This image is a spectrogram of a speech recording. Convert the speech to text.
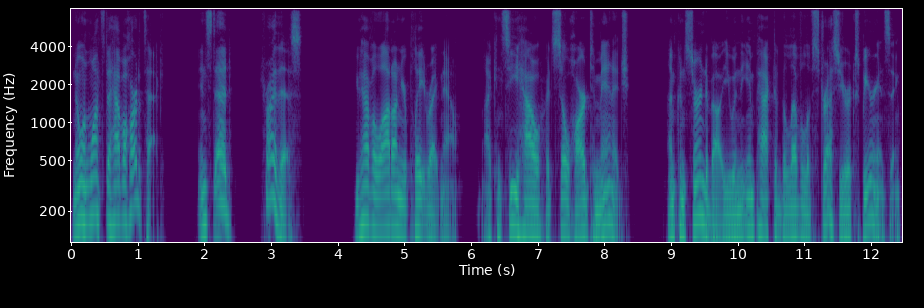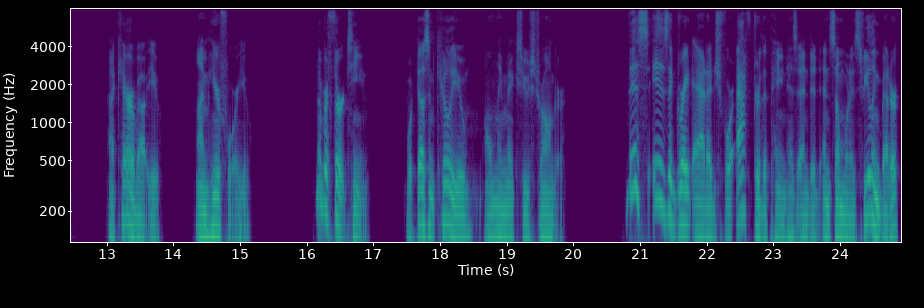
no one wants to have a heart attack. Instead, try this. You have a lot on your plate right now. I can see how it's so hard to manage. I'm concerned about you and the impact of the level of stress you're experiencing. I care about you. I'm here for you. Number 13. What doesn't kill you only makes you stronger. This is a great adage for after the pain has ended and someone is feeling better.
